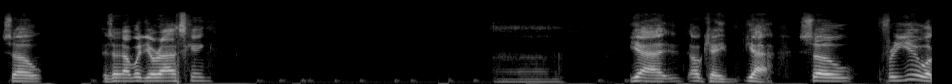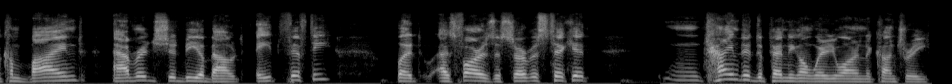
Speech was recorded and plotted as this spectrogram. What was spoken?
So, is that what you're asking? Uh, yeah. Okay. Yeah. So for you, a combined average should be about 850, but as far as a service ticket, kind of depending on where you are in the country,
